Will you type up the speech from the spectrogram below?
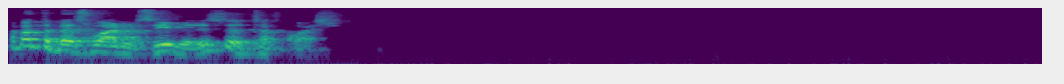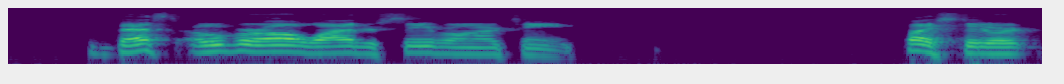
How about the best wide receiver? This is a tough question. Best overall wide receiver on our team. Probably Stewart.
